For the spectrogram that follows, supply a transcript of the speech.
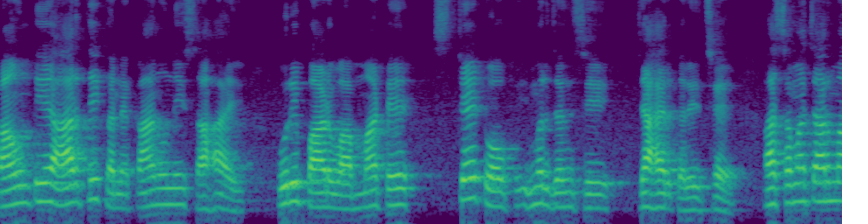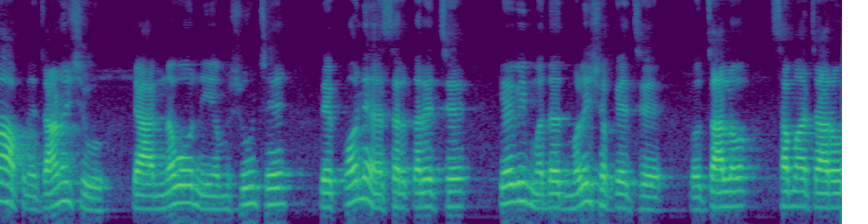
કાઉન્ટીએ આર્થિક અને કાનૂની સહાય પૂરી પાડવા માટે સ્ટેટ ઓફ ઇમરજન્સી જાહેર કરી છે. આ સમાચારમાં આપણે જાણીશું કે આ નવો નિયમ શું છે, તે કોને અસર કરે છે, કેવી મદદ મળી શકે છે. તો ચાલો સમાચારો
